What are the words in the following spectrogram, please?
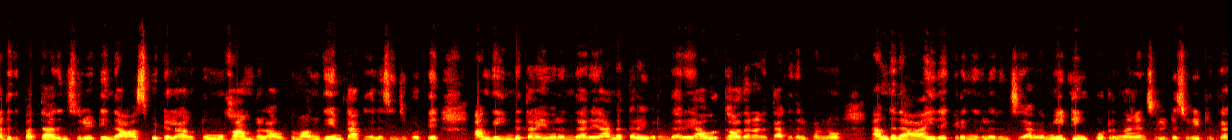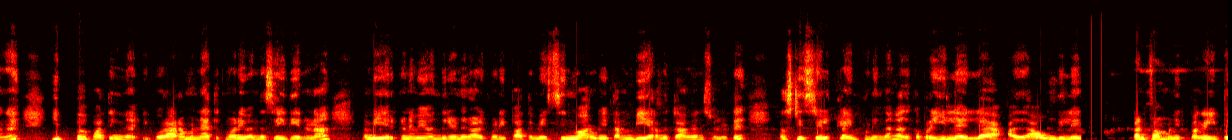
அதுக்கு பத்தாதுன்னு சொல்லிட்டு இந்த ஹாஸ்பிட்டல் ஆகட்டும் முகாம்கள் ஆகட்டும் அங்கேயும் தாக்குதலை செஞ்சு போட்டு அங்க இந்த தலைவர் இருந்தாரு அந்த தலைவர் இருந்தாரு அவருக்காக தான் நாங்கள் தாக்குதல் பண்ணோம். அங்கதான் ஆயுத கிடங்குகள் இருந்துச்சு. அங்க மீட்டிங் போட்டிருந்தாங்கன்னு சொல்லிட்டு சொல்லிட்டு இருக்காங்க. இப்ப பாத்தீங்கன்னா இப்போ ஒரு அரை மணி நேரத்துக்கு முன்னாடி வந்த செய்தி என்னன்னா நம்ம ஏற்கனவே வந்து ரெண்டு நாளைக்கு முன்னாடி பார்த்தோமே சின்வாருடைய தம்பி இறந்துட்டாங்கன்னு சொல்லிட்டு ஃபர்ஸ்ட் இஸ்ரேல் கிளைம் பண்ணியிருந்தாங்க. அதுக்கப்புறம் இல்ல இல்ல. அது அவங்க கன்ஃபார்ம் பண்ணியிருப்பாங்க. இப்போ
